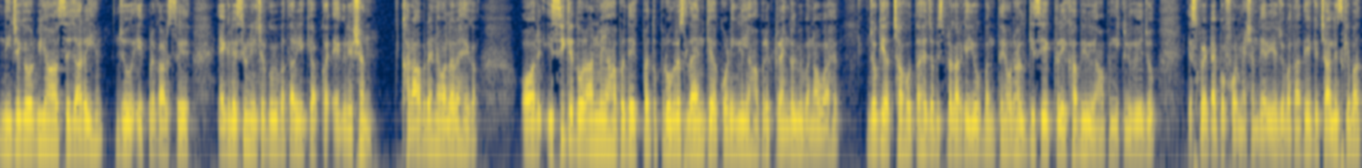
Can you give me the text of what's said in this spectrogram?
नीचे की ओर भी यहाँ से जा रही हैं, जो एक प्रकार से एग्रेसिव नेचर को भी बता रही है कि आपका एग्रेशन खराब रहने वाला रहेगा। और इसी के दौरान में यहाँ पर देख पाए तो प्रोग्रेस लाइन के अकॉर्डिंगली यहाँ पर एक ट्रैंगल भी बना हुआ है, जो कि अच्छा होता है जब इस प्रकार के योग बनते हैं और हल्की सी एक रेखा भी यहाँ पर निकली हुई है जो स्क्वायर टाइप ऑफ़ फॉर्मेशन दे रही है, जो बताती है कि 40 के बाद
